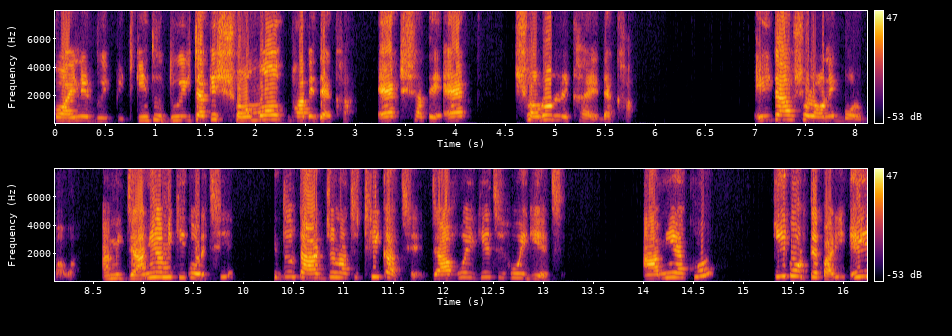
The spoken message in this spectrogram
কয়েনের দুই পিঠ। কিন্তু দুইটাকে সমভাবে দেখা একসাথে এক সরল রেখায় দেখা। এইটা আসলে অনেক বড় পাওয়া। আমি জানি আমি কি করেছি কিন্তু তার জন্য আছে ঠিক আছে যা হয়ে গিয়েছে হয়ে গিয়েছে। আমি এখন কি করতে পারি? এই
